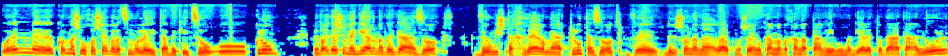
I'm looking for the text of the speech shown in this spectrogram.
הוא אין, כל מה שהוא חושב על עצמו לאיטה, בקיצור, הוא כלום. וברגע שהוא מגיע למדרגה הזאת, והוא משתחרר מהתלות הזאת, ובלשון המהר"ל, כמו שראינו כמה וכמה פעמים, הוא מגיע לתודעת העלול,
